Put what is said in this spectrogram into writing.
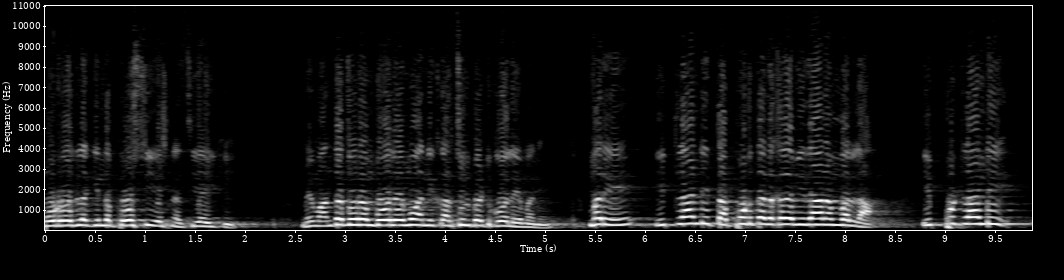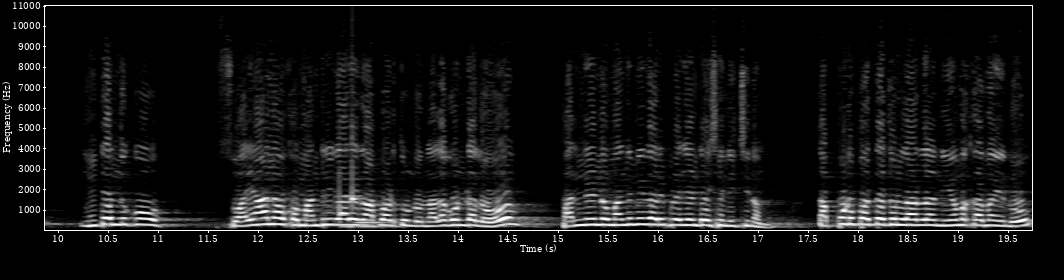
మూడు రోజుల కింద పోస్ట్ చేసిన సిఐకి మేము అంత దూరం పోలేము అన్ని ఖర్చులు పెట్టుకోలేమని. మరి ఇట్లాంటి తప్పుడు తడకల విధానం వల్ల ఇప్పట్లాంటి ఇంతెందుకు స్వయాన ఒక మంత్రి గారే కాపాడుతుండు. నల్గొండలో పన్నెండు మంది మీద రిప్రజెంటేషన్ ఇచ్చినాం. తప్పుడు పద్ధతుల నియామకమైనరు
